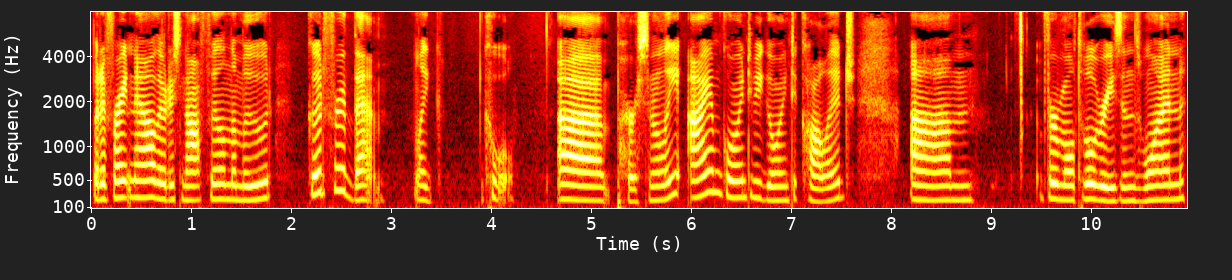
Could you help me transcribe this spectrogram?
But if right now they're just not feeling the mood, good for them. Like, cool. Uh, personally, I am going to be going to college um, for multiple reasons. One,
